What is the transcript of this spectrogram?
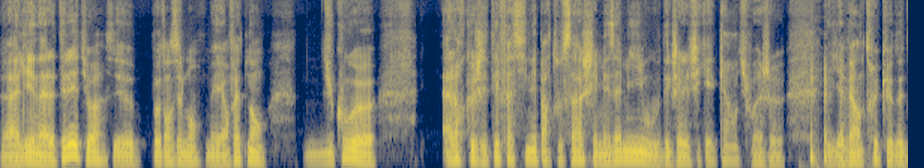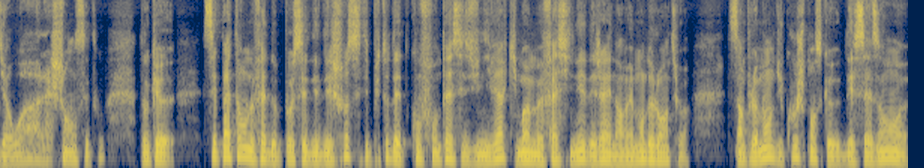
Alien à la télé, tu vois? Heu, potentiellement, mais en fait, non. Du coup, alors que j'étais fasciné par tout ça chez mes amis ou dès que j'allais chez quelqu'un, tu vois, il y avait un truc, de dire: «Waouh, la chance et tout». Donc, c'est pas tant le fait de posséder des choses, c'était plutôt d'être confronté à ces univers qui, moi, me fascinaient déjà énormément de loin, tu vois? Simplement, du coup, je pense que dès 16 ans, heu,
